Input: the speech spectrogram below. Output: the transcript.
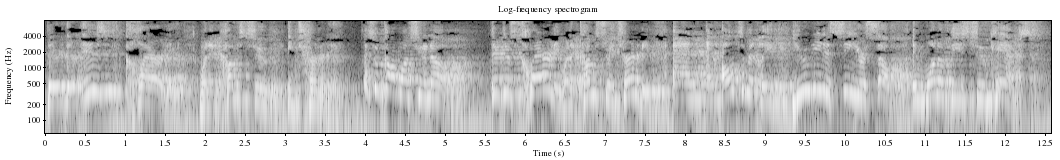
there, there is clarity when it comes to eternity. That's what God wants you to know. There, there's clarity when it comes to eternity. And, and ultimately, you need to see yourself in one of these two camps.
